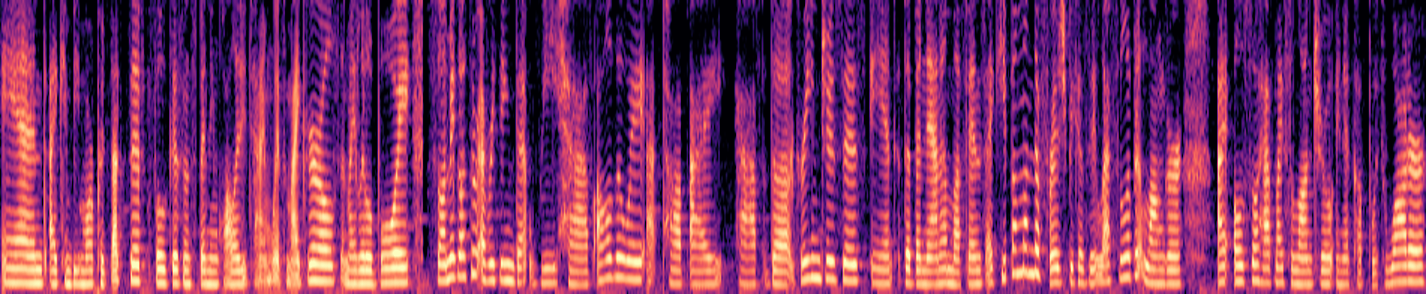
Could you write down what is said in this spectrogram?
and I can be more productive, focus on spending quality time with my girls and my little boy. So let me go through everything that we have. All the way at top, I have the green juices and the banana muffins. I keep them on the fridge because they last a little bit longer. I also have my cilantro in a cup with water.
